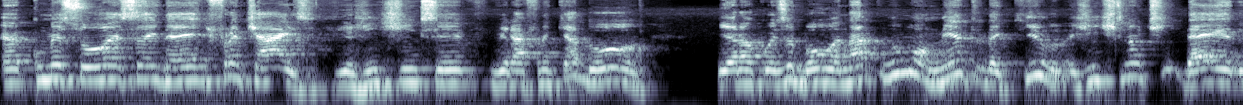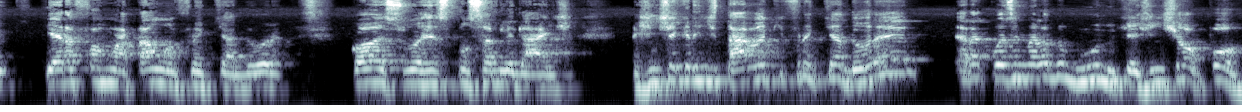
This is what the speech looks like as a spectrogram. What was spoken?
é, começou essa ideia de franchise, e a gente tinha que ser, virar franqueador, e era uma coisa boa. Na, no momento daquilo, a gente não tinha ideia do que era formatar uma franqueadora, qual é a sua responsabilidade. A gente acreditava que franqueadora é, era a coisa melhor do mundo, que a gente, ó, pô,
